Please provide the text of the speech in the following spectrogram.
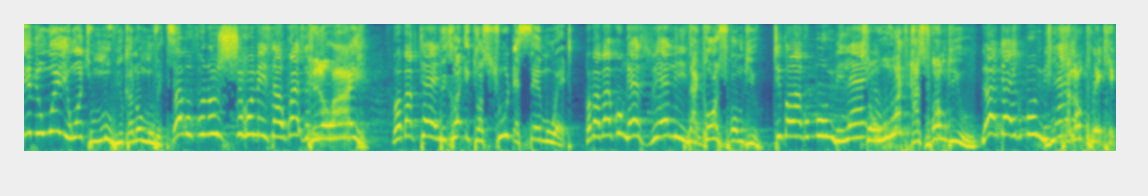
Even when you want to move, you cannot move it. ngoba ufuna ushukumisa ukwazi You know why? Because it was through the same word ngoba bakungezwi elinye that God formed you. So what has formed you? loo nto You ikubumbileyo cannot break it.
